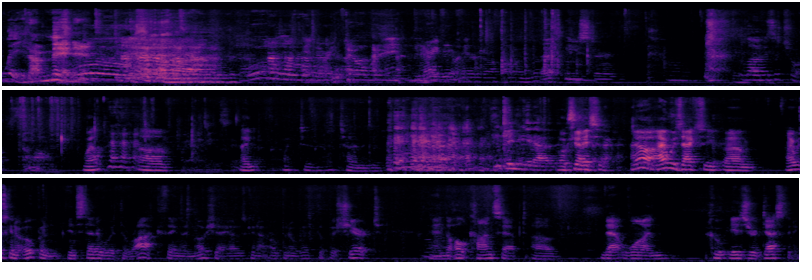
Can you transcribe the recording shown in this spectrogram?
Wait a minute. That's Eastern. Love is a choice. Come on. Well, um, We gotta do this. I, what, uh, what time is it? Can you get out of this? Okay, so, no, I was actually, um, I was gonna open, instead of with the rock thing on Moshe, I was gonna open it with the Bashert. And the whole concept of that one who is your destiny,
